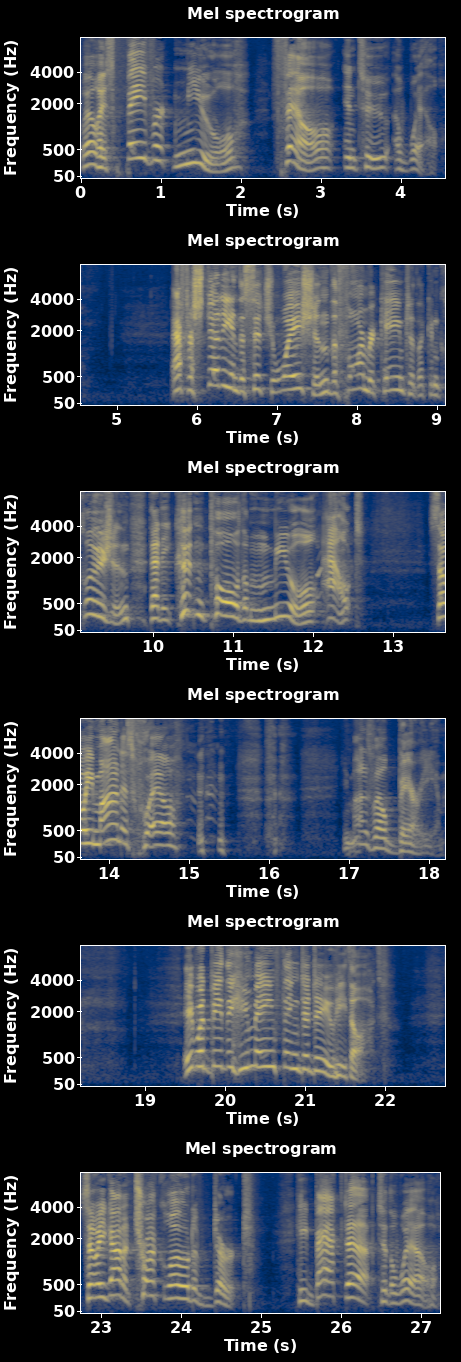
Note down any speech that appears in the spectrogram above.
Well, his favorite mule fell into a well. After studying the situation, the farmer came to the conclusion that he couldn't pull the mule out, so he might as well he might as well bury him. It would be the humane thing to do, he thought. So he got a truckload of dirt. He backed up to the well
